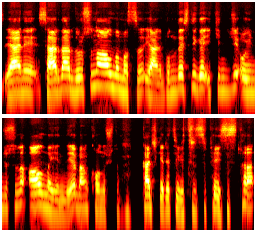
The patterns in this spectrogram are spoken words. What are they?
yani Serdar Dursun'u almaması yani Bundesliga ikinci oyuncusunu almayın diye ben konuştum. Kaç kere Twitter Spaces'ta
